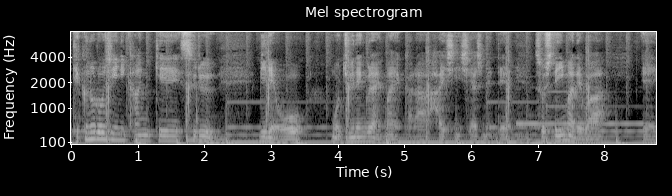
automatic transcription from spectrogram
テクノロジーに関係するビデオをもう10年ぐらい前から配信し始めてそして今では、え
